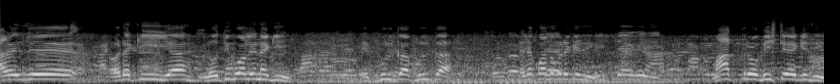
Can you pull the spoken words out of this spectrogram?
আর এই যে ওটা কি, ইয়া, লতি বলে নাকি? এই ফুলকা ফুলকা। এটা কত করে কেজি? মাত্র বিশ টাকা কেজি।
